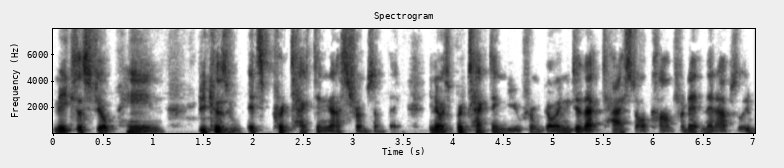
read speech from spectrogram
makes us feel pain because it's protecting us from something you know it's protecting you from going into that test all confident and then absolutely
